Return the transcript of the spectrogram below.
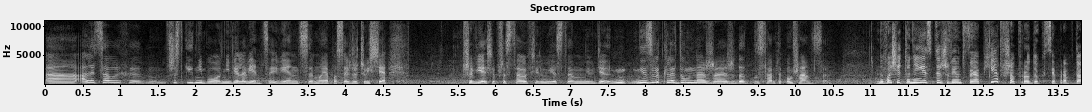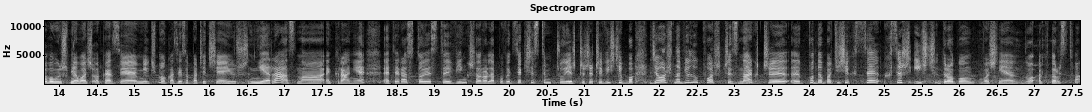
a, ale całych wszystkich dni było niewiele więcej, więc moja postać rzeczywiście przewija się przez cały film jestem nie, nie, niezwykle dumna, że, że do- dostałam taką szansę. No właśnie, to nie jest też, wiem, Twoja pierwsza produkcja, prawda? Bo już miałaś okazję, mieliśmy okazję zobaczyć Cię już nie raz na ekranie. E, Teraz to jest e, większa rola. Powiedz, jak się z tym czujesz? Czy rzeczywiście, bo działasz na wielu płaszczyznach, czy e, podoba Ci się, chce, chcesz iść drogą właśnie do aktorstwa?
